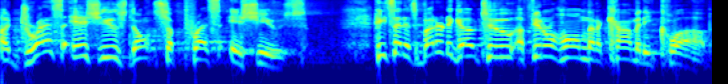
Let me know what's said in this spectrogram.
address issues, don't suppress issues. He said it's better to go to a funeral home than a comedy club.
